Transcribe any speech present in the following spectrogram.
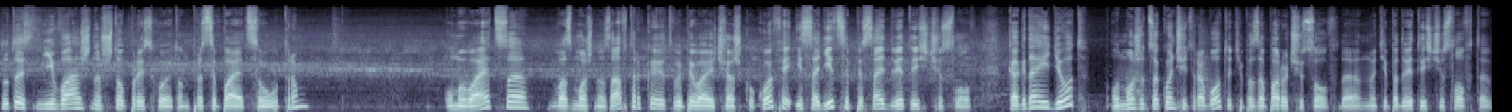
ну то есть неважно, что происходит, он просыпается утром, умывается, возможно, завтракает, выпивает чашку кофе и садится писать 2000 слов. Когда идет, он может закончить работу типа за пару часов, да, ну типа 2000 слов это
